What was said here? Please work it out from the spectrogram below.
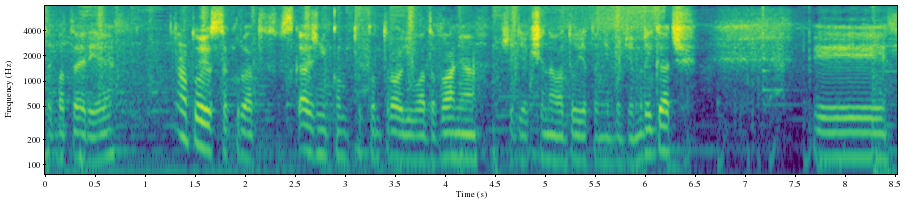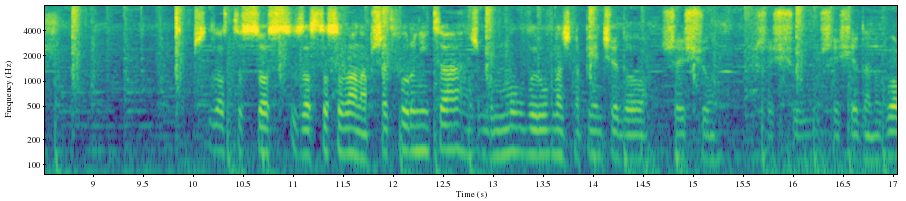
te baterie. A tu jest akurat wskaźnik kont- kontroli ładowania, czyli jak się naładuje to nie będzie mrygać. Zastos- zastosowana przetwornica, żeby mógł wyrównać napięcie do 6, 6, 6,1 V.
